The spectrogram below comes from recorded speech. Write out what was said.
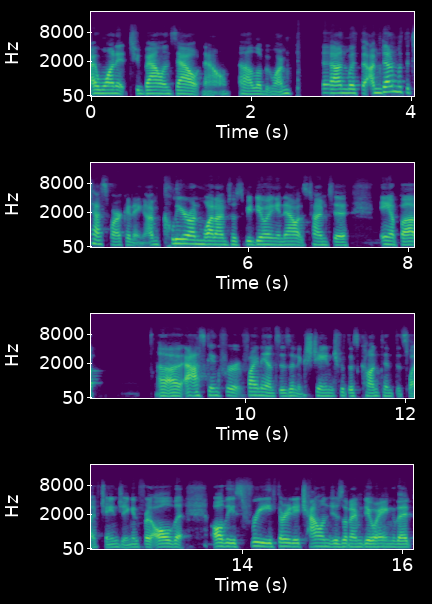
i want it to balance out now uh, a little bit more i'm done with the, I'm done with the test marketing. I'm clear on what I'm supposed to be doing, and now it's time to amp up uh, asking for finances in exchange for this content that's life changing and for all the all these free 30 day challenges that i'm doing that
